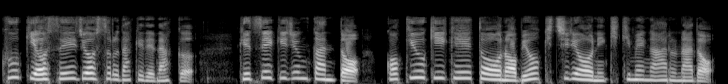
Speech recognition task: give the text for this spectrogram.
空気を清浄するだけでなく、血液循環と呼吸器系統の病気治療に効き目があるなど、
